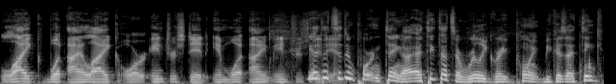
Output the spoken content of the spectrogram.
like what I like or interested in what I'm interested Yeah, that's in. an important thing. I, I think that's a really great point because I think,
